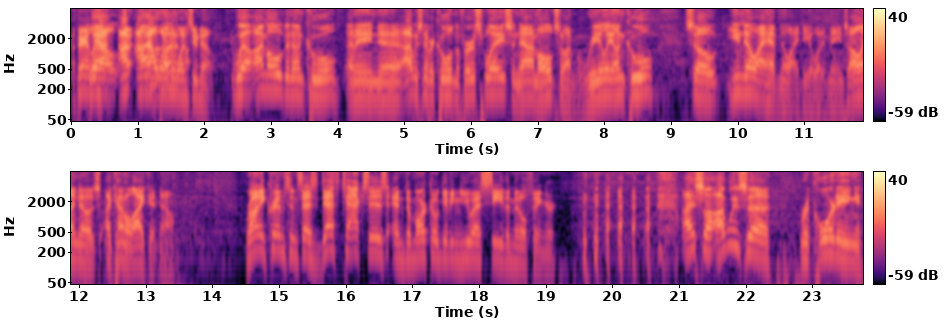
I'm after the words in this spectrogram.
Apparently, Well, I, I'm not I'm- one of the ones who know. Well, I'm old and uncool. I mean, uh, I was never cool in the first place, and now I'm old, so I'm really uncool. So you know I have no idea what it means. All I know is I kind of like it now. Ronnie Crimson says death taxes and DeMarco giving USC the middle finger. I saw. I was uh, recording.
